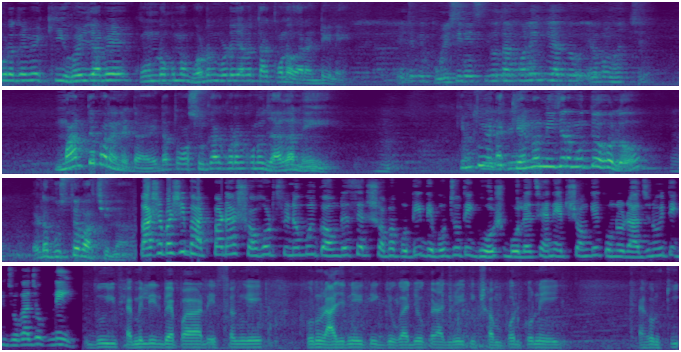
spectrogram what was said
করে দেবে কি হয়ে যাবে কোন রকম ঘটনা ঘটে যাবে তার কোনো গ্যারান্টি নেই। এটা কি পুলিশি নিষ্ক্রিয়তার ফলে কি এত এরকম হচ্ছে? মানতে পারেন এটা। এটা তো অস্বীকার করার কোনো জায়গা নেই। কিন্তু এটা কেন নিজের মধ্যে হলো এটা বুঝতে পারছি না। পাশাপাশি ভাটপাড়া শহর তৃণমূল কংগ্রেসের সভাপতি দেবজ্যোতি ঘোষ বলেছেন এর সঙ্গে কোনো রাজনৈতিক যোগাযোগ নেই। দুই ফ্যামিলির ব্যাপার এর সঙ্গে কোনো রাজনৈতিক যোগাযোগ রাজনৈতিক সম্পর্ক নেই। এখন কি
